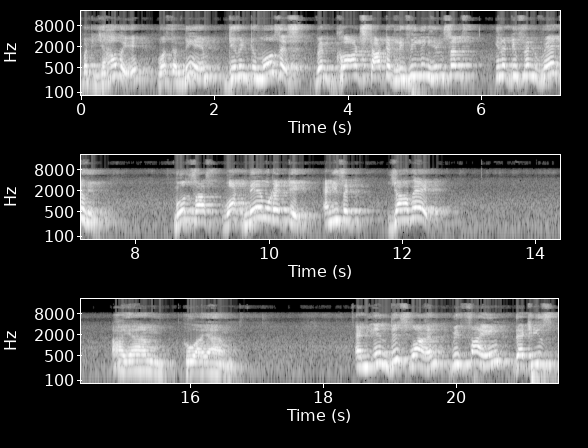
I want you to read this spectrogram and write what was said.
But Yahweh was the name given to Moses when God started revealing himself in a different way to him. Moses asked, What name would I take? And he said, Yahweh. I am who I am. And in this one, we find that he's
